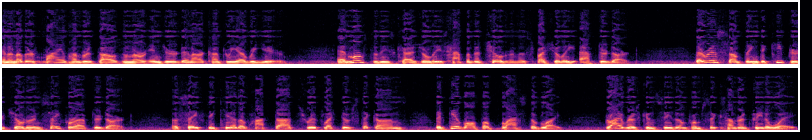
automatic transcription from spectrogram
and another 500,000 are injured in our country every year. And most of these casualties happen to children, especially after dark. There is something to keep your children safer after dark. A safety kit of hot dots reflective stick-ons that give off a blast of light. Drivers can see them from 600 feet away.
